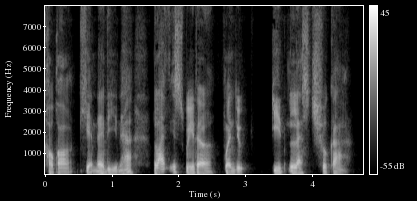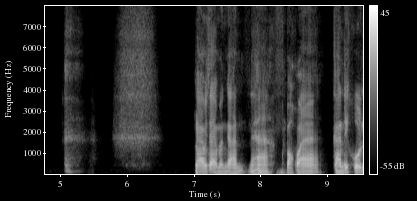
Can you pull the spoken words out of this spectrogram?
เขาก็เขียนได้ดีนะฮะ life is sweeter when you eat less sugar งานวิจัยเหมือนกันนะฮะบอกว่าการที่คุณ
